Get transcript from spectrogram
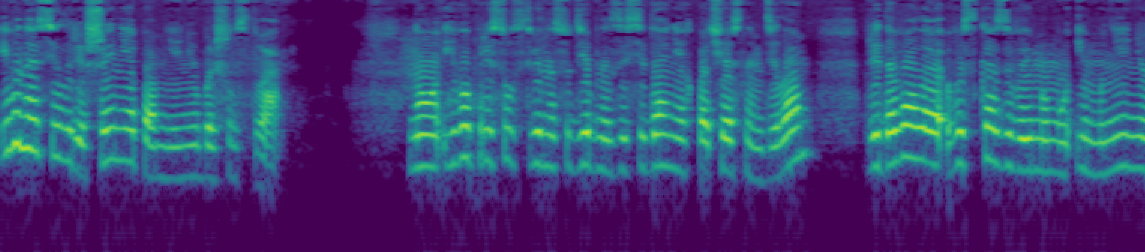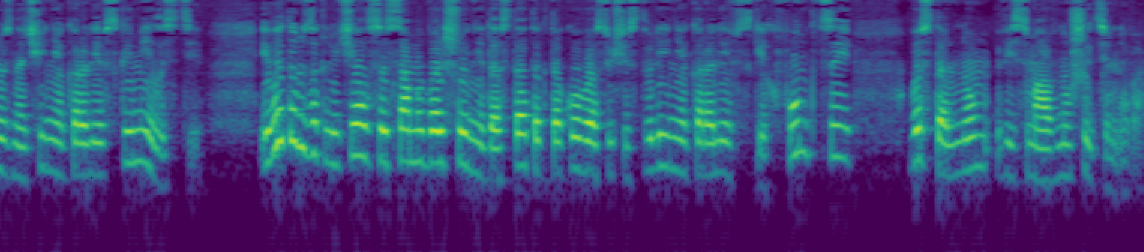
и выносил решение по мнению большинства. Но его присутствие на судебных заседаниях по частным делам придавало высказываемому им мнению значение королевской милости, И в этом заключался самый большой недостаток такого осуществления королевских функций, в остальном весьма внушительного.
